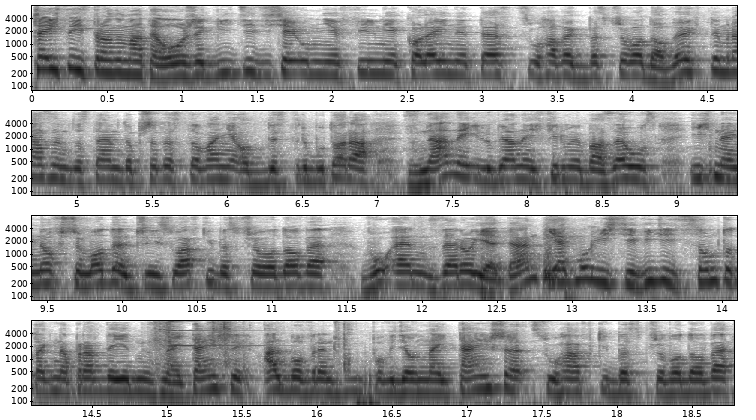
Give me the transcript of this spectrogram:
Cześć, z tej strony Mateusz. Widzicie dzisiaj u mnie w filmie kolejny test słuchawek bezprzewodowych. Tym razem dostałem do przetestowania od dystrybutora znanej i lubianej firmy Bazeus ich najnowszy model, czyli słuchawki bezprzewodowe WM01. I jak mogliście widzieć, są to tak naprawdę jedne z najtańszych, albo wręcz bym powiedział najtańsze słuchawki bezprzewodowe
